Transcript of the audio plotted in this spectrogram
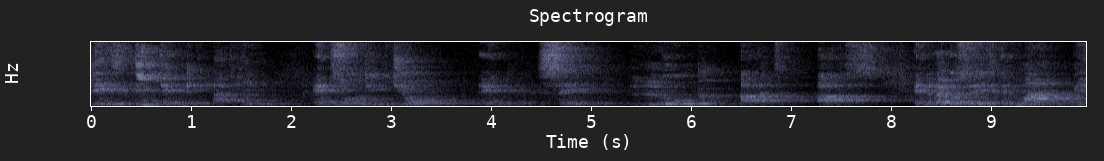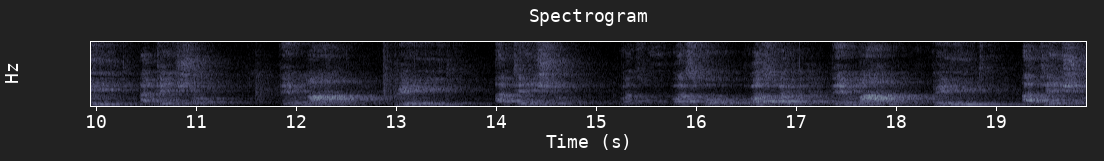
gaze intently at him, and so did John, and said, Look at us. And the Bible says the man paid attention. The man paid attention. Verse, verse 4, verse 5. The man paid attention.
